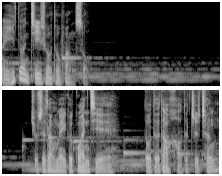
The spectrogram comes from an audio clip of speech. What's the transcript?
每一段肌肉都放松，就是让每个关节都得到好的支撑，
